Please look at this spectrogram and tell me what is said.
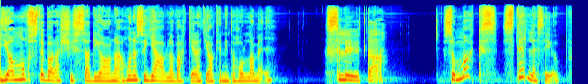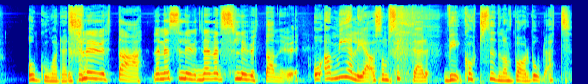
Jag måste bara kyssa Diana. Hon är så jävla vacker att jag kan inte hålla mig. Sluta. Så Max ställer sig upp och går därifrån. Sluta! Nej men, slu Nej, men sluta nu. Och Amelia som sitter vid kortsidan av barbordet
